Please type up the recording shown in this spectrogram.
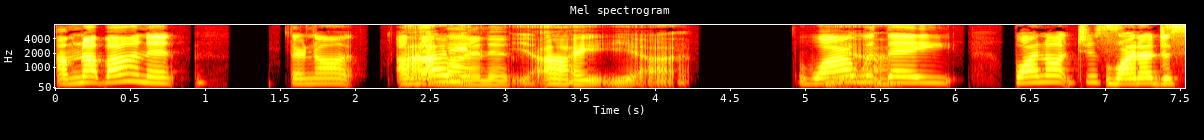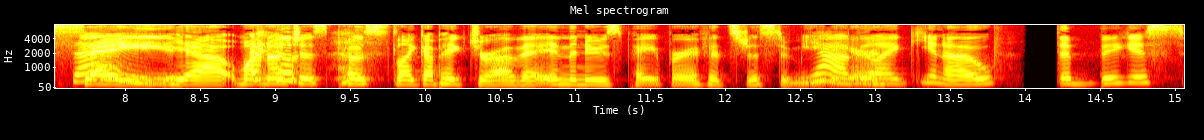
I'm not buying it. They're not. I'm not I- buying it. I yeah. Why yeah. would they? Why not just? Why not just say, say? yeah? Why not just post like a picture of it in the newspaper if it's just a meteor? Yeah, be like, you know, the biggest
